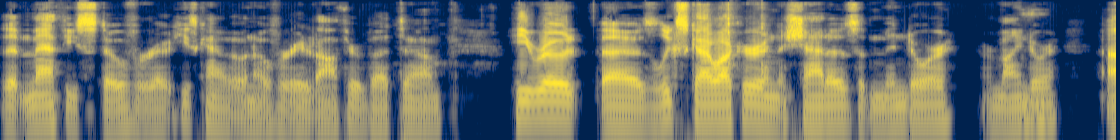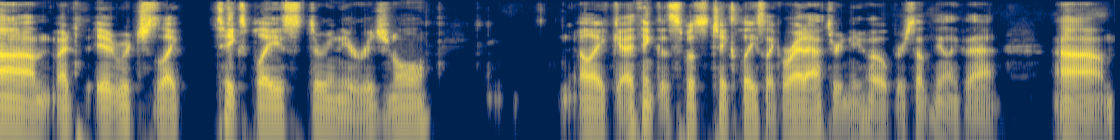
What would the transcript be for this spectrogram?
that Matthew Stover wrote. He's kind of an overrated author, but um, he wrote uh, Luke Skywalker and the Shadows of Mindor or Mindor, um, it, it- which like takes place during the original. Like I think it's supposed to take place like right after New Hope or something like that. Um,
